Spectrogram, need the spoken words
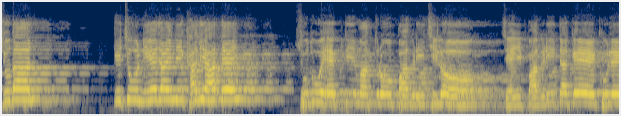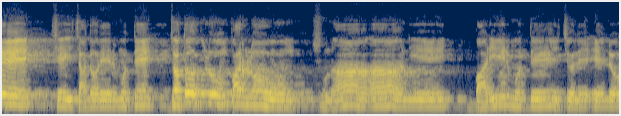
জুদান কিছু নিয়ে যায়নি খালি হাতে। শুধু একটি মাত্র পাগড়ি ছিল। সেই পাগড়িটাকে খুলে সেই চাদরের মধ্যে যতগুলো পারল সোনা নিয়ে বাড়ির মধ্যে চলে এলো।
